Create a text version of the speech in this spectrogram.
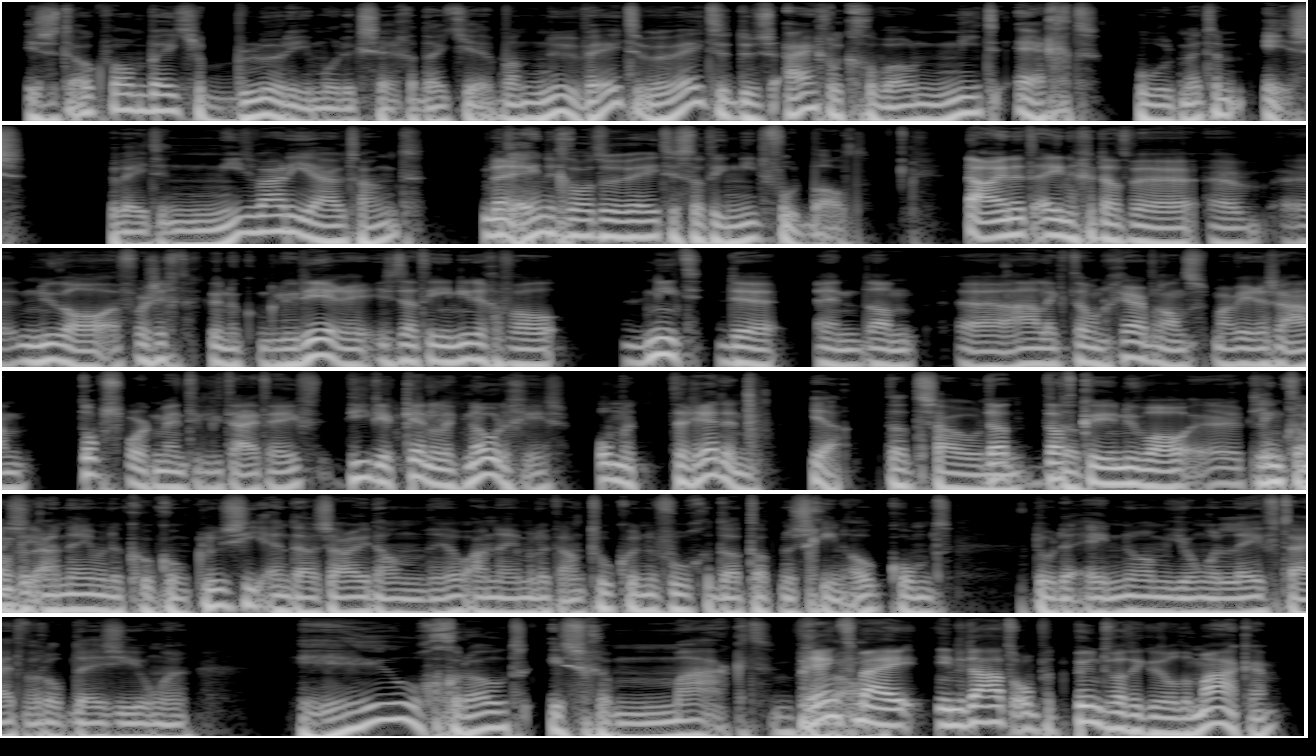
is het ook wel een beetje blurry, moet ik zeggen. Dat je, want nu weten we weten dus eigenlijk gewoon niet echt hoe het met hem is. We weten niet waar hij uithangt. Nee. Het enige wat we weten is dat hij niet voetbalt. Nou, en het enige dat we eh, eh, nu al voorzichtig kunnen concluderen, is dat hij in ieder geval niet de, en dan eh, haal ik Toon Gerbrands maar weer eens aan, topsportmentaliteit heeft, die er kennelijk nodig is om het te redden. Ja, dat zou. Dat, dat, kun je nu eh, klinkt als een aannemelijke conclusie. En daar zou je dan heel aannemelijk aan toe kunnen voegen dat dat misschien ook komt door de enorm jonge leeftijd waarop deze jongen heel groot is gemaakt. brengt Vooral. mij inderdaad op het punt wat ik wilde maken.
